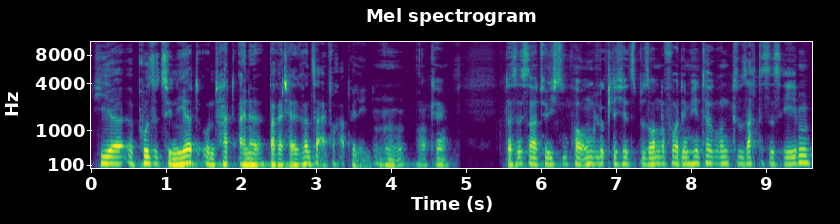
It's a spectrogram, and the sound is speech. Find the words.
hier äh, positioniert und hat eine Bagatellgrenze einfach abgelehnt. Mhm, okay. Das ist natürlich super unglücklich, insbesondere vor dem Hintergrund, du sagtest es eben,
